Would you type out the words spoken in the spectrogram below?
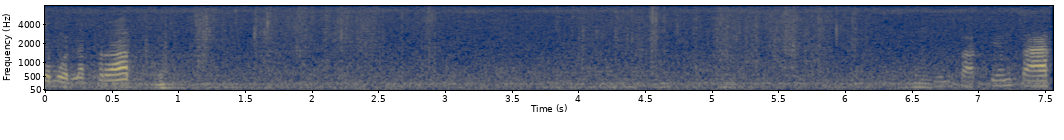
จะหมดแล้วครับเส้นตัดเตรียมตัด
